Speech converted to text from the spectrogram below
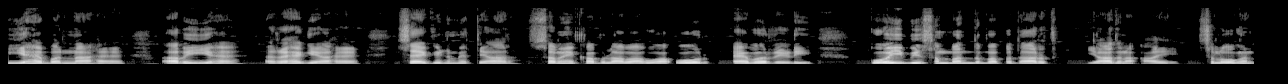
यह बनना है अभी यह रह गया है। सेकंड में तैयार, समय का बुलावा हुआ और एवर रेडी कोई भी संबंध व पदार्थ याद न आए। स्लोगन,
